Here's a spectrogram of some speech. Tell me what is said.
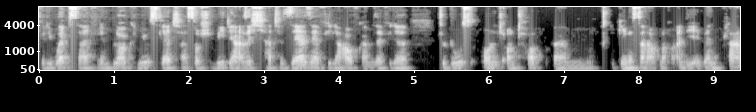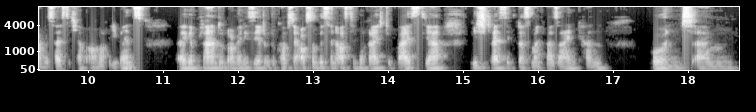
für die Website, für den Blog, Newsletter, Social Media, also ich hatte sehr, sehr viele Aufgaben, sehr viele To-Dos und on top ähm, ging es dann auch noch an die Eventplanung. Das heißt, ich habe auch noch Events äh, geplant und organisiert und du kommst ja auch so ein bisschen aus dem Bereich, du weißt ja, wie stressig das manchmal sein kann. Und ähm,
